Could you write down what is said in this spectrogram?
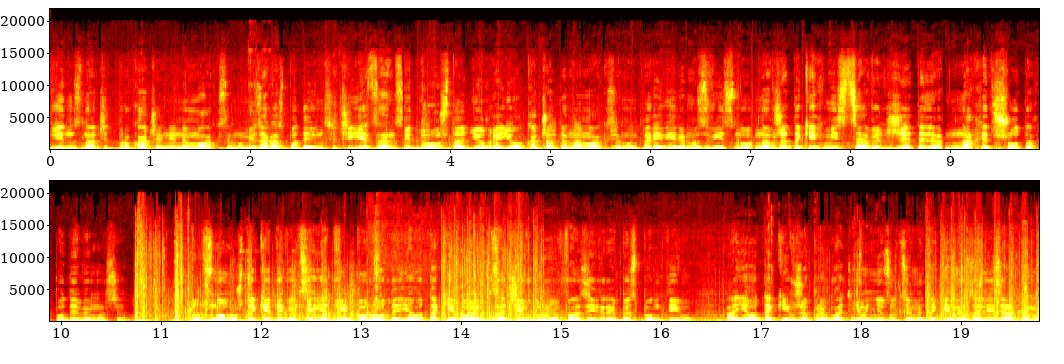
він, значить, прокачаний на максимум. І зараз подивимося, чи є сенс під другу стадію гри його качати на максимум. Перевіримо, звісно, на вже таких місцевих жителях. На хедшотах подивимося. Тут знову ж таки, дивіться, є дві породи. Є отакі як зачів в другій фазі гри без понтів. А є отакі вже приблатньонні з оцими такими залізяками.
